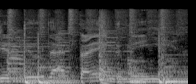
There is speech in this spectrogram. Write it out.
You do that thing to me?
